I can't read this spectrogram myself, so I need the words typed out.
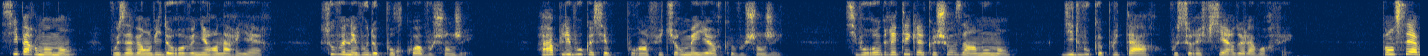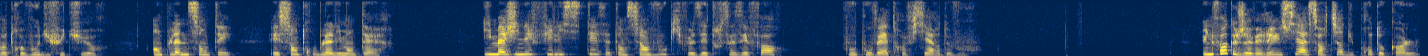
Si par moment vous avez envie de revenir en arrière, souvenez-vous de pourquoi vous changez. Rappelez-vous que c'est pour un futur meilleur que vous changez. Si vous regrettez quelque chose à un moment, dites-vous que plus tard vous serez fier de l'avoir fait. Pensez à votre vous du futur, en pleine santé et sans troubles alimentaires. Imaginez féliciter cet ancien vous qui faisait tous ces efforts. Vous pouvez être fier de vous. Une fois que j'avais réussi à sortir du protocole,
